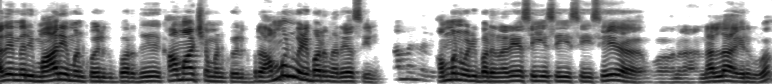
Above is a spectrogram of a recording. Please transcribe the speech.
அதே மாதிரி மாரியம்மன் கோயிலுக்கு போறது காமாட்சி அம்மன் கோயிலுக்கு போறது அம்மன் வழிபாடு நிறைய செய்யணும். அம்மன் வழிபாடு. நிறைய செய்ய செய்ய செய்ய செய்ய நல்லா இருக்கும்.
